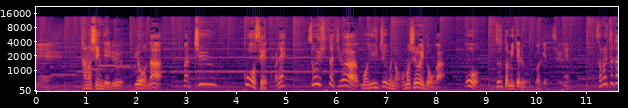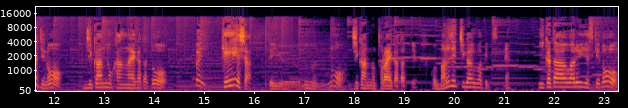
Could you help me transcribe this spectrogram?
えー、楽しんでいるような、まあ、中高生とかね、そういう人たちはもう YouTube の面白い動画をずっと見てるわけですよね。その人たちの時間の考え方と、やっぱり経営者っていう部分の時間の捉え方って、これまるで違うわけですよね。言い方悪いですけど、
